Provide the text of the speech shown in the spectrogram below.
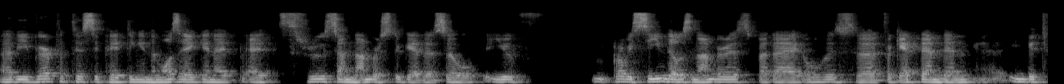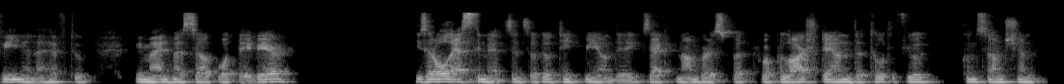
uh, we were participating in the mosaic and I, I, threw some numbers together. So you've probably seen those numbers, but I always uh, forget them then uh, in between and I have to remind myself what they were. These are all estimates, and so don't take me on the exact numbers, but for Polarstern, the total fuel consumption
